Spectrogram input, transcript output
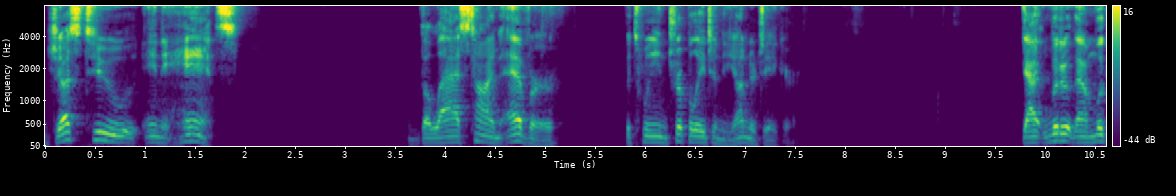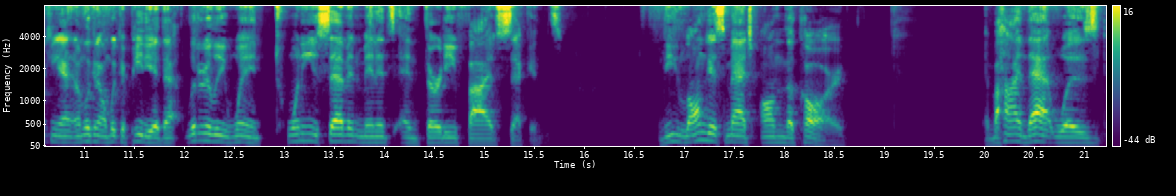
just to enhance the last time ever between Triple H and The Undertaker. That literally, I'm looking at, I'm looking on Wikipedia, that literally went 27 minutes and 35 seconds. The longest match on the card. And behind that was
